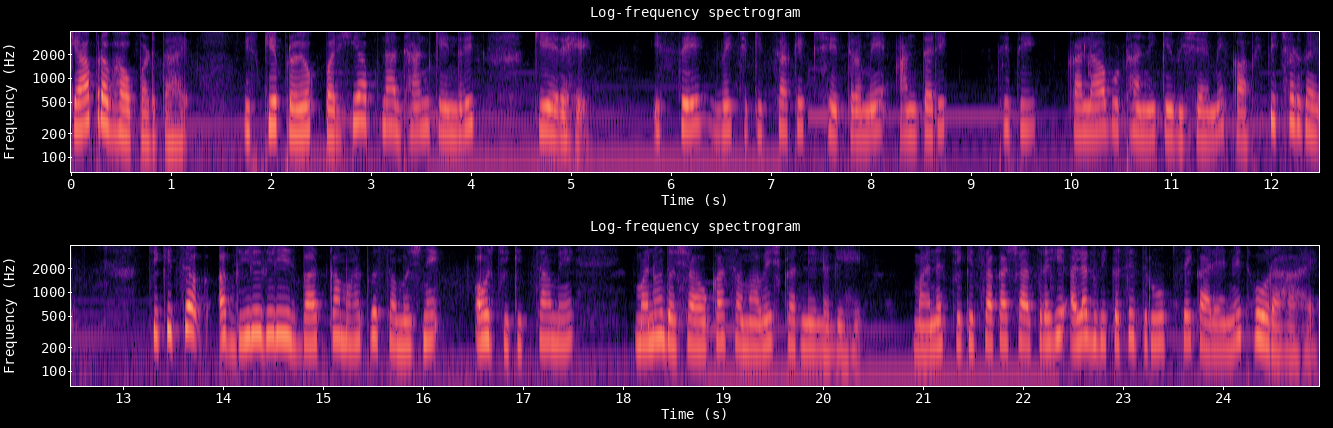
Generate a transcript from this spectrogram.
क्या प्रभाव पड़ता है, इसके प्रयोग पर ही अपना ध्यान केंद्रित किए रहे। इससे वे चिकित्सा के क्षेत्र में आंतरिक स्थिति का लाभ उठाने के विषय में काफ़ी पिछड़ गए। चिकित्सक अब धीरे धीरे इस बात का महत्व समझने और चिकित्सा में मनोदशाओं का समावेश करने लगे हैं। मानस चिकित्सा का शास्त्र ही अलग विकसित रूप से कार्यान्वित हो रहा है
